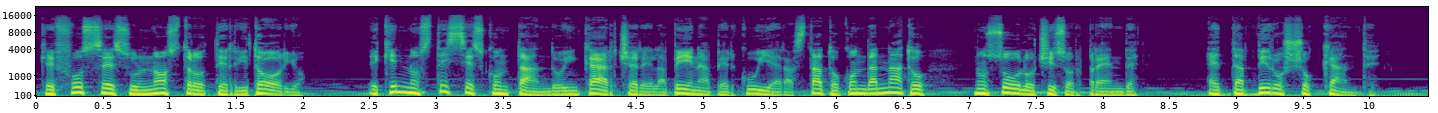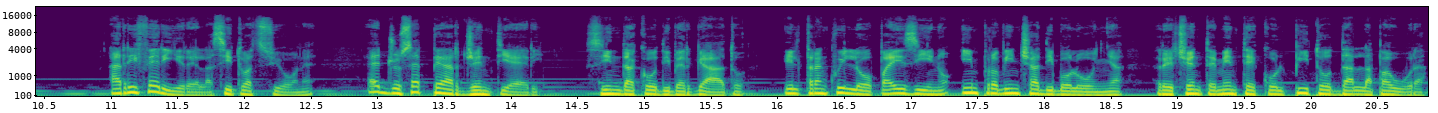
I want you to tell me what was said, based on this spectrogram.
che fosse sul nostro territorio e che non stesse scontando in carcere la pena per cui era stato condannato non solo ci sorprende, è davvero scioccante. A riferire la situazione è Giuseppe Argentieri, sindaco di Bergato, il tranquillo paesino in provincia di Bologna, recentemente colpito dalla paura.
